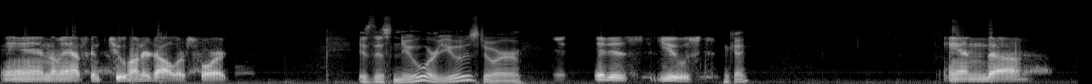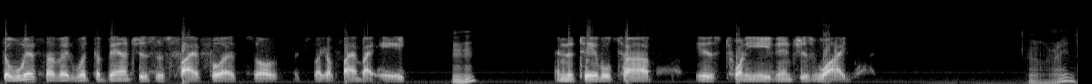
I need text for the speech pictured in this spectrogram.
And I'm asking two hundred dollars for it. Is this new or used or? It, it is used. Okay. And uh, the width of it with the benches is five foot, so it's like a five by 8 Mm-hmm. And the tabletop is 28 inches wide. All right.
